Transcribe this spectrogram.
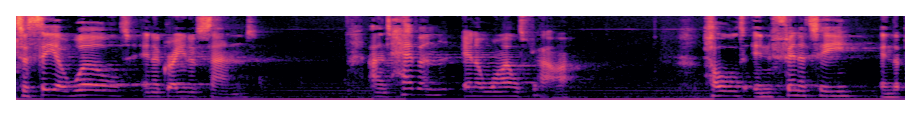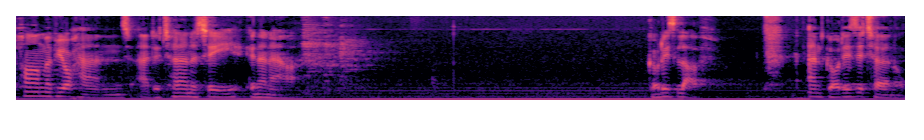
to see a world in a grain of sand and heaven in a wildflower, hold infinity in the palm of your hand and eternity in an hour. God is love, and God is eternal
